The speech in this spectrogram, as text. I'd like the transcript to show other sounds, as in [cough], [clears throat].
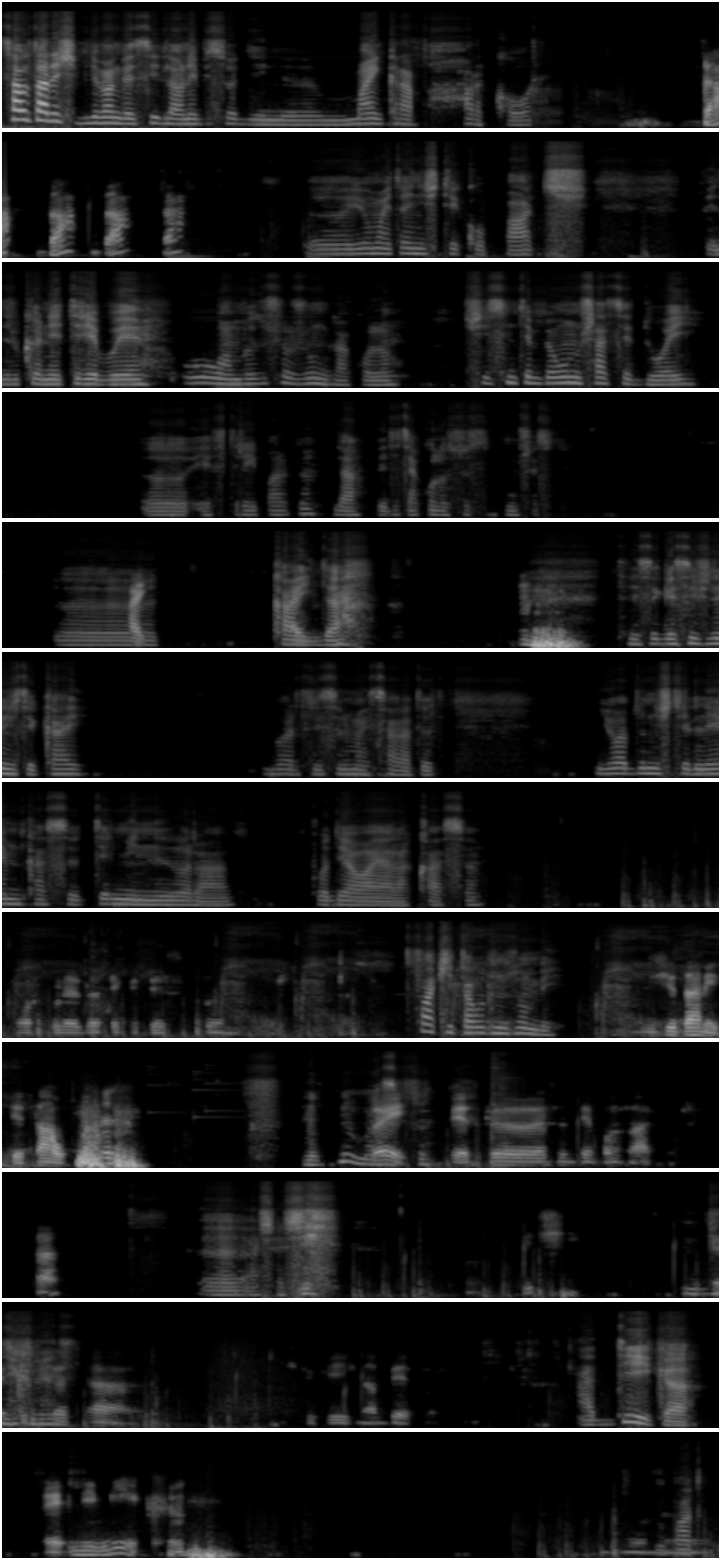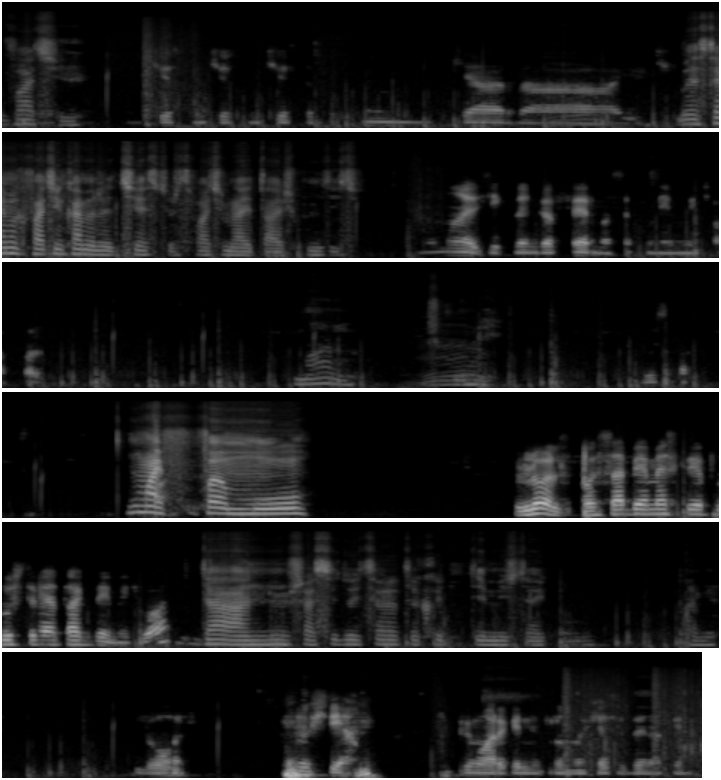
Salutare și bine v-am găsit la un episod din uh, Minecraft Hardcore. Da, da, da, da. Uh, eu mai tai niște copaci pentru că ne trebuie... Uh, am văzut și o junglă acolo. Și suntem pe 162. Uh, F3 parcă? Da, vedeți acolo sus, 162. Uh, Hai. Cai, da. [laughs] Trebuie să găsim și noi niște cai. Bă, ar trebui să nu mai sar atât. Eu adun niște lemn ca să termin ăla, podeaua aia la casă. Oricule, dă-te câte spân. Fuck it, aud un zombie. Zice Dani, te tau. Nu mă Băi, supăr. vezi că suntem pe hardcore. Uh, așa și... Deci, Bine pentru că că mi-a- așa... Știu că ești nabetă. Adică, E, nimic. Bun, mă bat cu vacile. ce spun, ce spun, ce spun, chiar aici. Bă, stai mă că facem cameră de chesturi, să facem la etaj, cum zici. Nu mă zic, lângă fermă să punem uite acolo. Mă, și cum e? Gusta. Nu mai fă mu! LOL, pe sabia mea scrie plus 3 atac damage, what? Da, nu 6-2 ți arată cât damage dai cu arme. LOL. [laughs] Nu știam. E Prima oară când intru în 6 de la tine.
